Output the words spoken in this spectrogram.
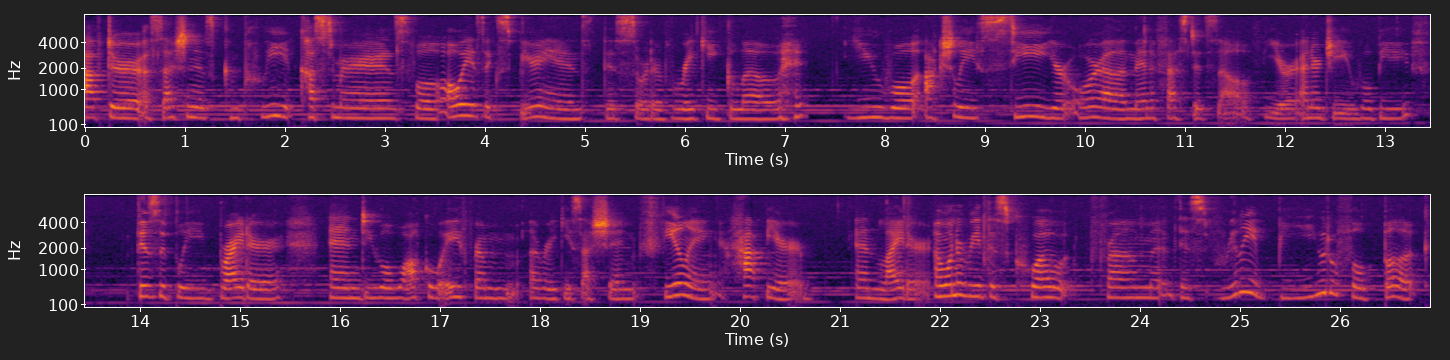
After a session is complete, customers will always experience this sort of Reiki glow. you will actually see your aura manifest itself. Your energy will be visibly brighter and you will walk away from a Reiki session feeling happier and lighter. I want to read this quote from this really beautiful book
